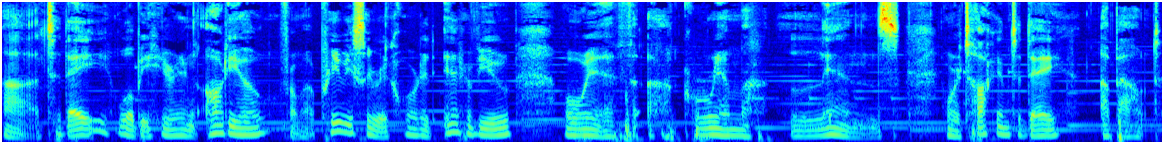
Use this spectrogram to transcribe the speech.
Uh, today, we'll be hearing audio from a previously recorded interview with uh, Grim Lens. We're talking today about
